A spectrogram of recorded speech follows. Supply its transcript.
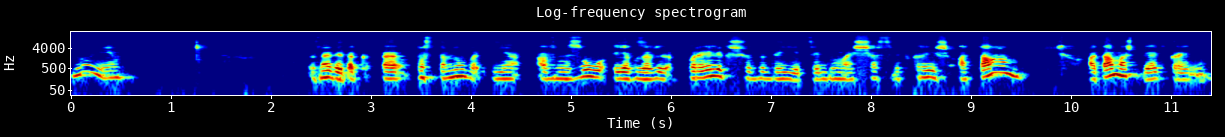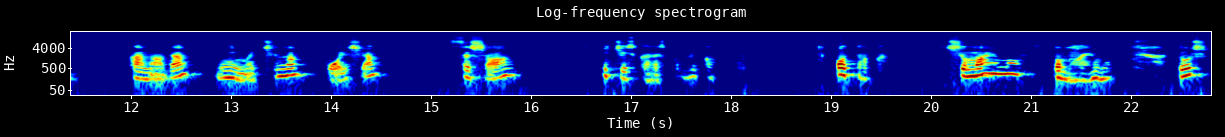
Ну і знаєте, так, постанова і внизу, як завжди, перелік, що додається, і думаєш, зараз відкриєш, а там, а там аж 5 країн. Канада, Німеччина, Польща, США і Чеська Республіка. Отак. Що маємо, то маємо. Тож,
